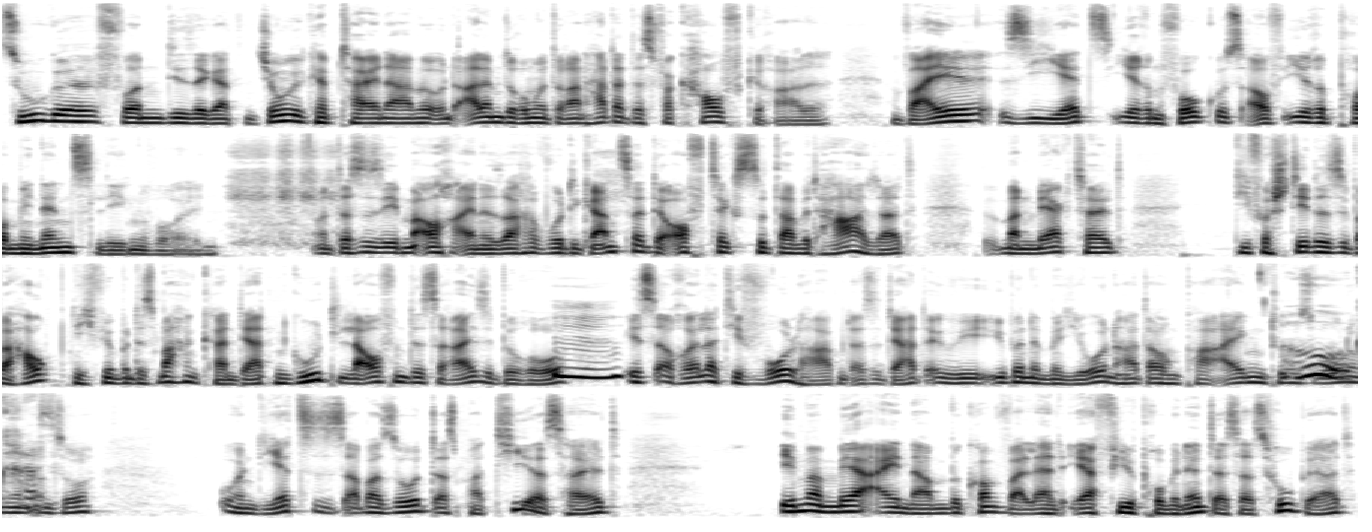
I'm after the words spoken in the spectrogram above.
Zuge von dieser ganzen Dschungelcamp-Teilnahme und allem drum und dran hat er das verkauft gerade, weil sie jetzt ihren Fokus auf ihre Prominenz legen wollen. Und das ist eben auch eine Sache, wo die ganze Zeit der Off-Text so damit hadert. Man merkt halt, die versteht das überhaupt nicht, wie man das machen kann. Der hat ein gut laufendes Reisebüro, mhm. ist auch relativ wohlhabend. Also der hat irgendwie über eine Million, hat auch ein paar Eigentumswohnungen oh, und so. Und jetzt ist es aber so, dass Matthias halt immer mehr Einnahmen bekommt, weil er halt eher viel prominenter ist als Hubert.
